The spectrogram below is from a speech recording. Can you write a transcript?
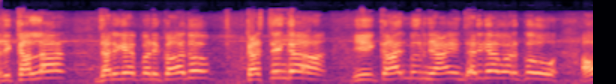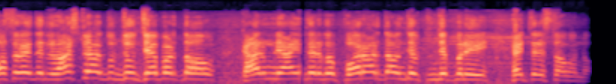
అది కల్లా జరిగే పని కాదు. ఖచ్చితంగా ఈ కార్మిక న్యాయం జరిగే వరకు అవసరమైతే రాష్ట్రవ్యాప్త ఉద్యమం చేపడతాం. కార్మిక న్యాయం జరిగే పోరాడతామని చెప్తుంది చెప్పని హెచ్చరిస్తా ఉన్నాం.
